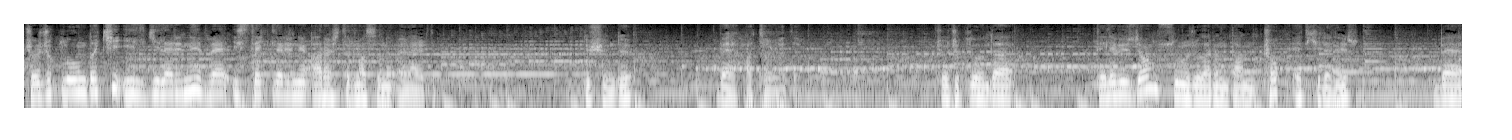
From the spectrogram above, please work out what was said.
çocukluğundaki ilgilerini ve isteklerini araştırmasını önerdim. Düşündü ve hatırladı. Çocukluğunda televizyon sunucularından çok etkilenir ve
